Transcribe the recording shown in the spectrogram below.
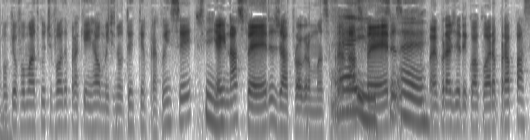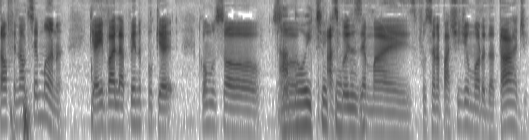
Porque o formato curte e volta é para quem realmente não tem tempo para conhecer. Sim. E aí nas férias, já programamos para É nas isso, férias, é. vai para Jericoacoara para passar o final de semana. Que aí vale a pena porque como só, só À noite as coisas mais. é mais funciona a partir de uma hora da tarde,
